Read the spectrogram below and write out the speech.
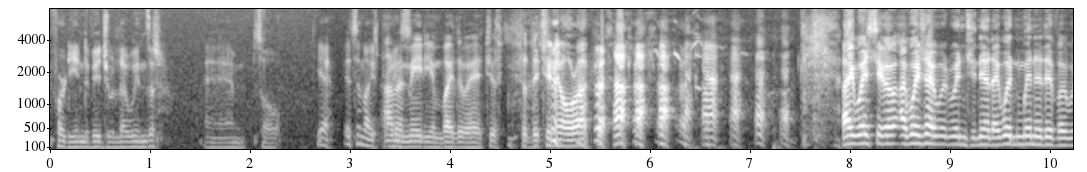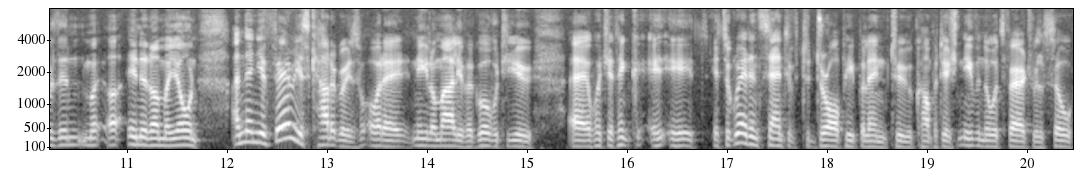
for the individual that wins it. Um, so yeah, it's a nice place. I'm a medium, by the way, just so that you know. Right? I wish I, I wish I would win Jeanette. I wouldn't win it if I was in my, uh, in it on my own. And then you have various categories. What uh, Neil O'Malley, if I go over to you, uh, which I think it, it, it's a great incentive to draw people into competition, even though it's virtual. So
